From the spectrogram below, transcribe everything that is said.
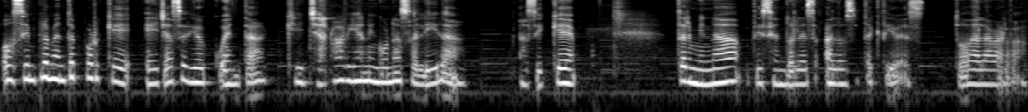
o simplemente porque ella se dio cuenta que ya no había ninguna salida. Así que termina diciéndoles a los detectives toda la verdad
